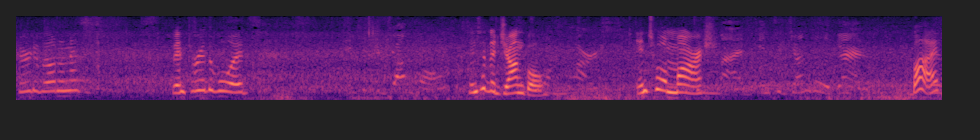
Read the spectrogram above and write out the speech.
Through the wilderness? Been through the woods, Into the jungle. into the jungle, A marsh. into a marsh, Mud. Into jungle again. but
